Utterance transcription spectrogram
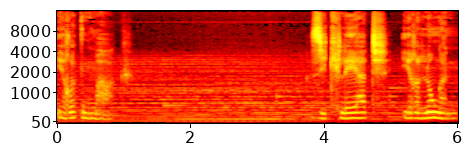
Ihr Rückenmark, sie klärt Ihre Lungen,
